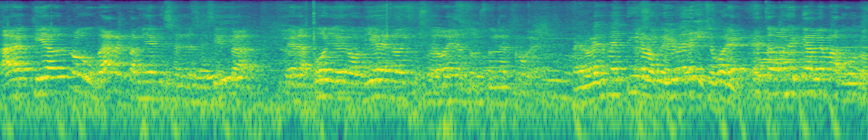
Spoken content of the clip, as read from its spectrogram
aquí hay otros lugares también que se necesita el apoyo del gobierno y que se vaya a solucionar el problema. Pero es mentira lo que yo he dicho, bueno. Esto no es que hable Maduro,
